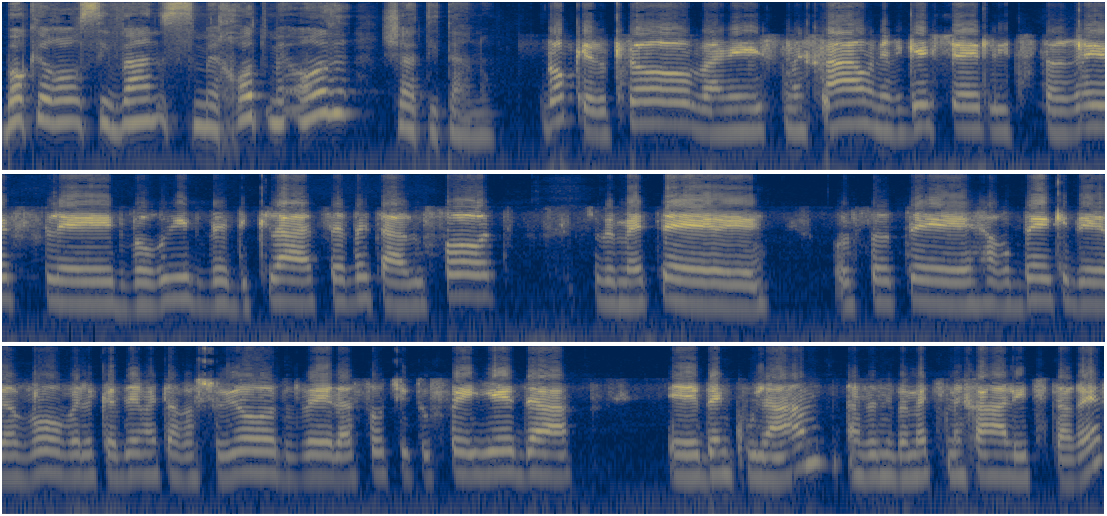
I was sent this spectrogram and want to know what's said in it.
בוקר אור סיוון, שמחות מאוד שאת איתנו. בוקר טוב, אני שמחה ונרגשת להצטרף לדבורית ודקלה, צוות האלופות, שבאמת אה, עושות אה, הרבה כדי לבוא ולקדם את הרשויות ולעשות שיתופי ידע אה, בין כולם, אז אני באמת שמחה להצטרף.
